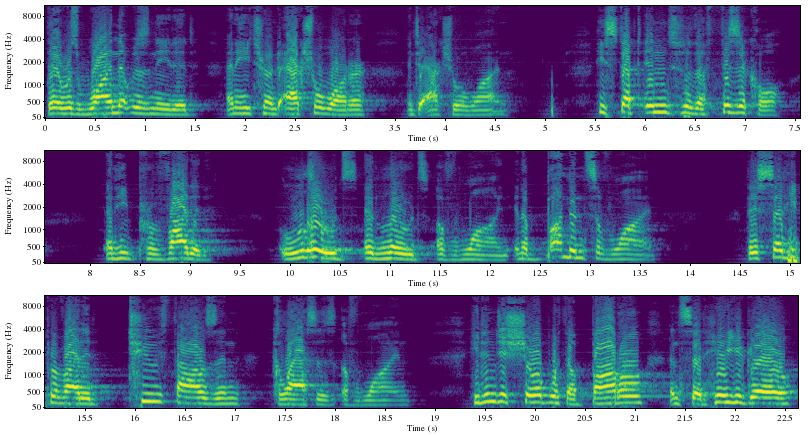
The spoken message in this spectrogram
There was wine that was needed, and he turned actual water into actual wine. He stepped into the physical, and he provided loads and loads of wine, an abundance of wine. They said he provided 2,000 glasses of wine. He didn't just show up with a bottle and said, here you go.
